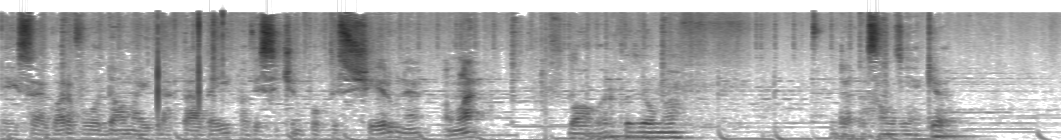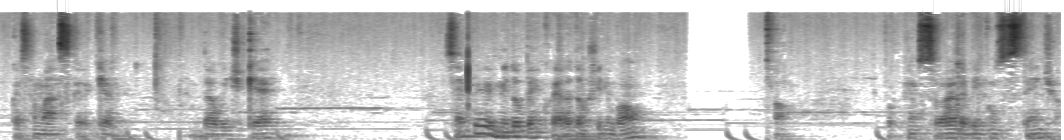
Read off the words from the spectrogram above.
É isso aí, agora eu vou dar uma hidratada aí pra ver se tira um pouco desse cheiro, né? Vamos lá? Bom, agora fazer uma hidrataçãozinha aqui, ó. Com essa máscara aqui, ó. Da Witcare. Sempre me dou bem com ela, dá um cheirinho bom. Pouquinho só, ela é bem consistente, ó.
